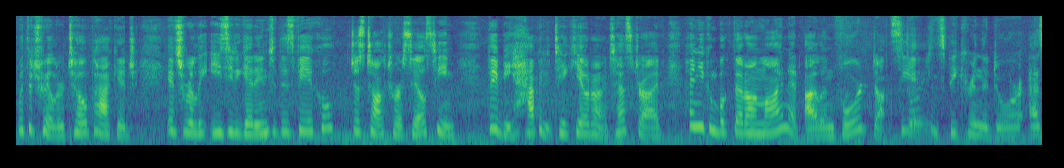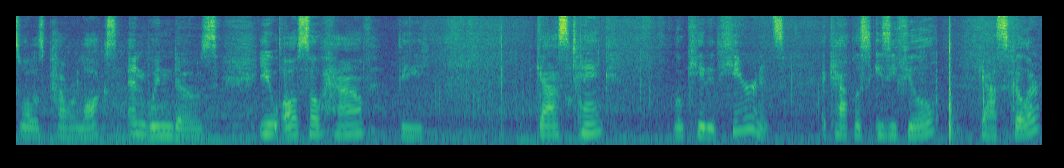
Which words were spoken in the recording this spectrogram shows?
with the trailer tow package. It's really easy to get into this vehicle. Just talk to our sales team. They'd be happy to take you out on a test drive and you can book that online at islandford.ca. and speaker in the door as well as power locks and windows. You also have the gas tank located here and it's a capless easy fuel gas filler.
